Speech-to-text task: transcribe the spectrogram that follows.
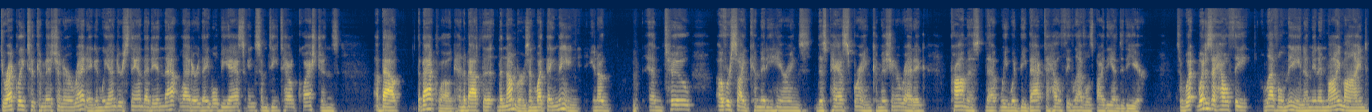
directly to Commissioner Rettig. And we understand that in that letter, they will be asking some detailed questions about the backlog and about the, the numbers and what they mean. You know, and two oversight committee hearings this past spring, Commissioner Rettig promised that we would be back to healthy levels by the end of the year. So what what does a healthy level mean? I mean, in my mind,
